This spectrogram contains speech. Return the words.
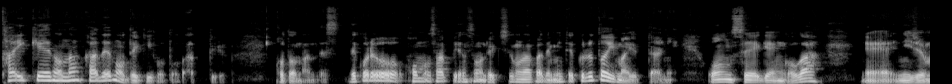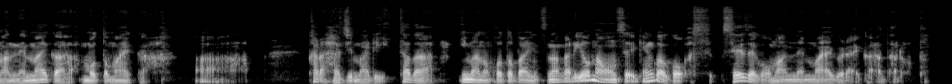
体系の中での出来事だっていうことなんです。で、これをホモサピエンスの歴史の中で見てくると、今言ったように、音声言語が、えー、20万年前か、もっと前か、から始まり、ただ、今の言葉につながるような音声言語はせいぜい5万年前ぐらいからだろうと。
